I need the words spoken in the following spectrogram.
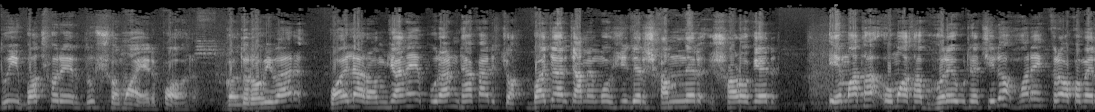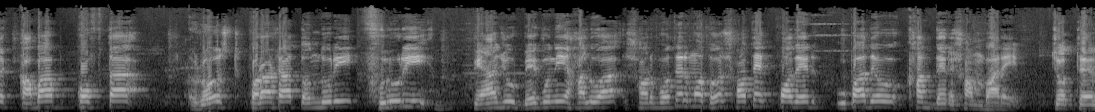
দুই বছরের দুঃসময়ের পর। গত রবিবার, পয়লা রমজানে পুরান ঢাকার চকবাজার জামে মসজিদের সামনের সড়কের এ মাথা ও মাথা ভরে উঠেছিল হরেক রকমের কাবাব, কোফতা, রোস্ট পরাটা তন্দুরি, ফুলুরি পেঁয়াজু, বেগুনি, হালুয়া শরবতের মতো শতেক পদের উপাদেয় খাদ্যের সম্ভারে। চৈত্রের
